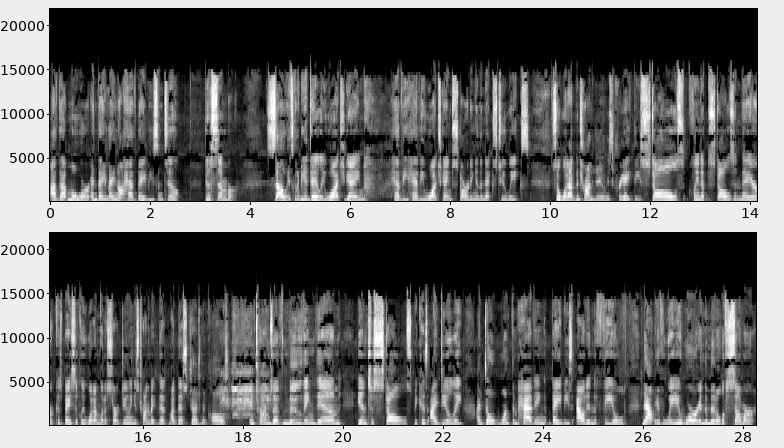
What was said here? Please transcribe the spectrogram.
I've got more and they may not have babies until December. So it's going to be a daily watch game, heavy, heavy watch game starting in the next two weeks. So what I've been trying to do is create these stalls, clean up the stalls in there, because basically what I'm going to start doing is trying to make be my best judgment calls in terms of moving them into stalls because ideally I don't want them having babies out in the field. Now, if we were in the middle of summer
